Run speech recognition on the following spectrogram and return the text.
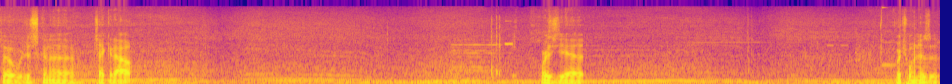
So we're just gonna check it out. Where's he at? Which one is it?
